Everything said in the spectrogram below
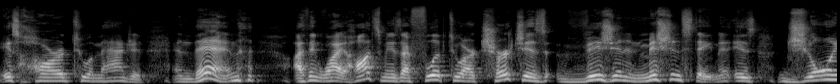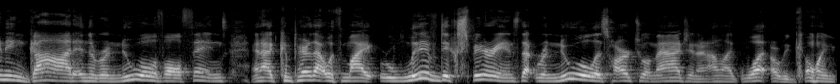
is hard to imagine. And then, I think why it haunts me is I flip to our church's vision and mission statement is joining God in the renewal of all things. And I compare that with my lived experience that renewal is hard to imagine. And I'm like, what are we going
